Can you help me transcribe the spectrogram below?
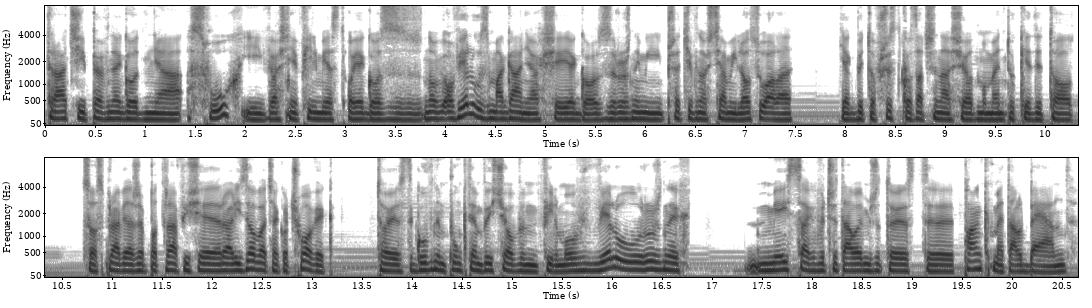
traci pewnego dnia słuch i właśnie film jest o jego, z, no, o wielu zmaganiach się jego z różnymi przeciwnościami losu, ale jakby to wszystko zaczyna się od momentu, kiedy to, co sprawia, że potrafi się realizować jako człowiek, to jest głównym punktem wyjściowym filmu. W wielu różnych miejscach wyczytałem, że to jest y, punk metal band.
